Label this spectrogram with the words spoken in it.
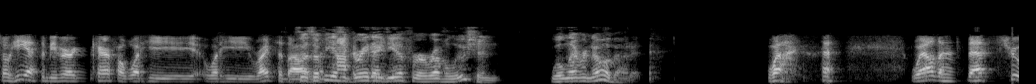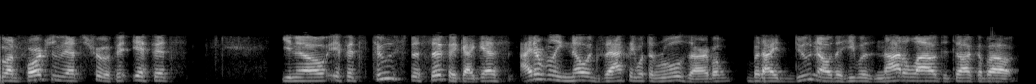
So he has to be very careful what he what he writes about. So, so if he has a great idea for a revolution, we'll never know about it. Well. Well, that's true. Unfortunately, that's true. If it, if it's you know, if it's too specific, I guess I don't really know exactly what the rules are, but but I do know that he was not allowed to talk about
